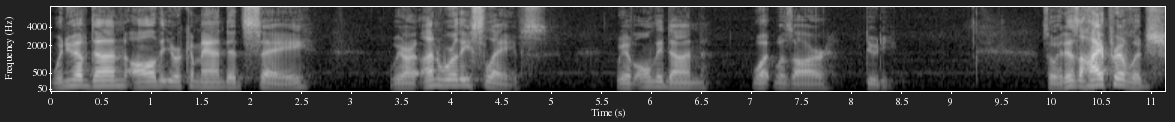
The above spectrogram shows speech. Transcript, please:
When you have done all that you are commanded, say, We are unworthy slaves. We have only done what was our duty. So it is a high privilege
